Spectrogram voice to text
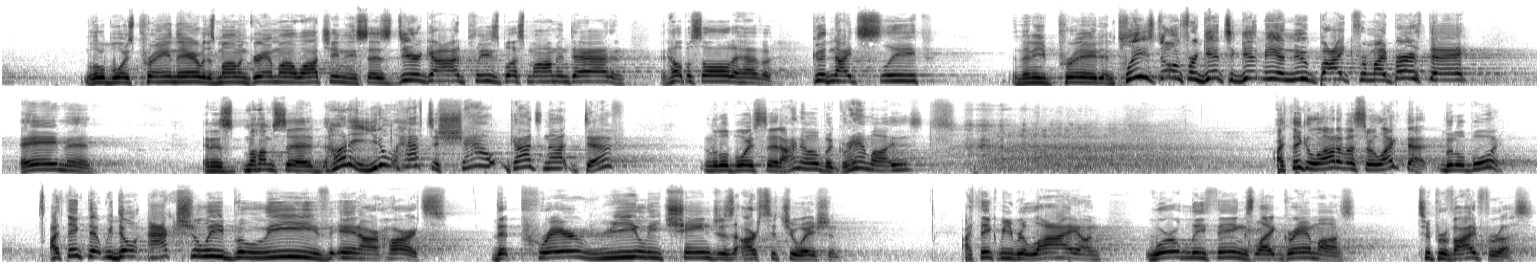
The little boy's praying there with his mom and grandma watching, and he says, Dear God, please bless mom and dad and, and help us all to have a good night's sleep. And then he prayed, and please don't forget to get me a new bike for my birthday. Amen. And his mom said, Honey, you don't have to shout. God's not deaf. And the little boy said, I know, but grandma is. I think a lot of us are like that little boy. I think that we don't actually believe in our hearts that prayer really changes our situation. I think we rely on worldly things like grandmas to provide for us.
